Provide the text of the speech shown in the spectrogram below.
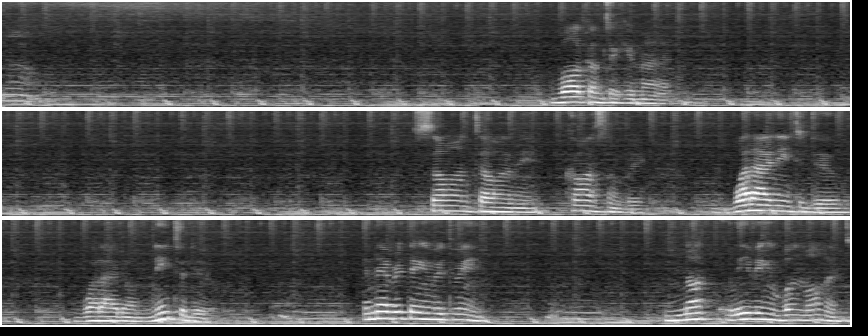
No. Welcome to humanity. Someone telling me constantly what I need to do, what I don't need to do, and everything in between. Not leaving one moment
